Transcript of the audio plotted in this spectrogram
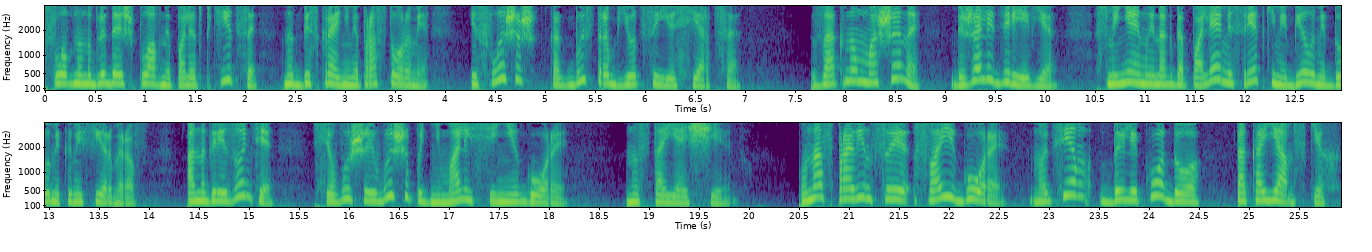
словно наблюдаешь плавный полет птицы над бескрайними просторами и слышишь, как быстро бьется ее сердце. За окном машины бежали деревья, сменяемые иногда полями с редкими белыми домиками фермеров, а на горизонте все выше и выше поднимались синие горы. Настоящие. У нас в провинции свои горы, но тем далеко до Такаямских.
